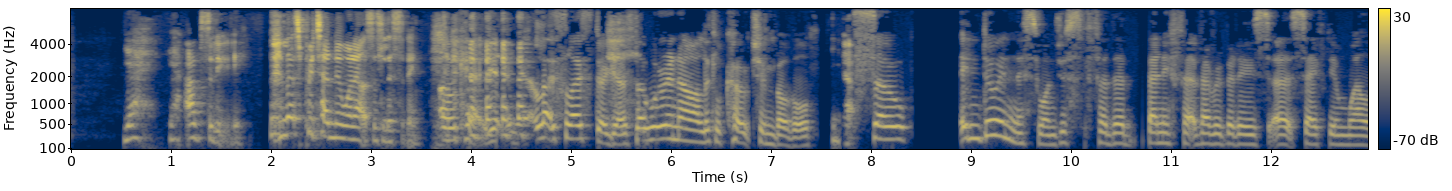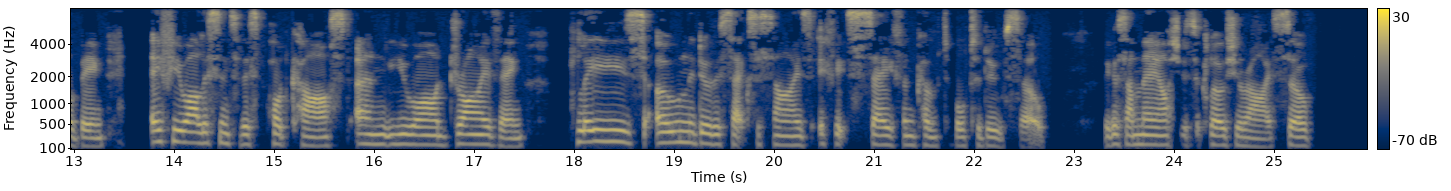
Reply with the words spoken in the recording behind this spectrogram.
Yeah, yeah, absolutely. let's pretend no one else is listening. okay, yeah, yeah. let's let's do it. So we're in our little coaching bubble. Yeah. So in doing this one, just for the benefit of everybody's uh, safety and well-being, if you are listening to this podcast and you are driving, please only do this exercise if it's safe and comfortable to do so, because I may ask you to close your eyes. So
